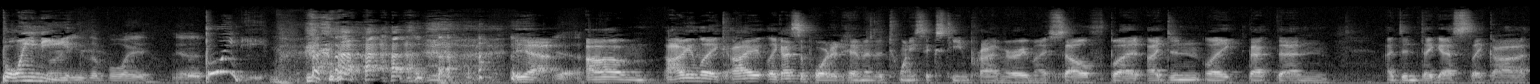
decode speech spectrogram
Boiny. Bernie the boy. Yeah. yeah. Yeah. Um, I mean, like I like I supported him in the 2016 primary myself, but I didn't like back then. I didn't, I guess, like uh,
